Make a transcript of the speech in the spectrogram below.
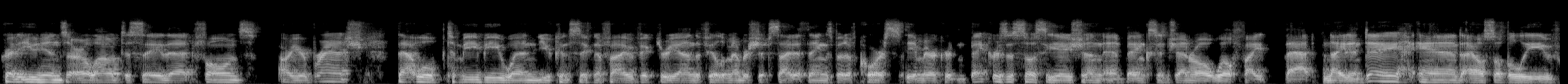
credit unions are allowed to say that phones are your branch. That will, to me, be when you can signify victory on the field of membership side of things. But of course, the American Bankers Association and banks in general will fight that night and day. And I also believe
